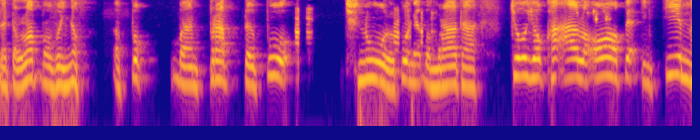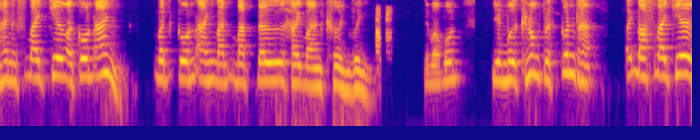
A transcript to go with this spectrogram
ដែលត្រឡប់មកវិញនោះ ឪពុកបានប្រាប់ទៅពួកឈ្នួលពួកអ្នកបម្រើថាចូលយកខោអាវល្អពាក់ចិញ្ចៀនហើយនឹងស្បែកជើងឲ្យកូនអញបិទកូនអញបានបាត់ទៅហើយបានឃើញវិញនេះបងប្អូនយើងមើលក្នុងព្រះគុណថាឲ្យដោះស្បែកជើង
